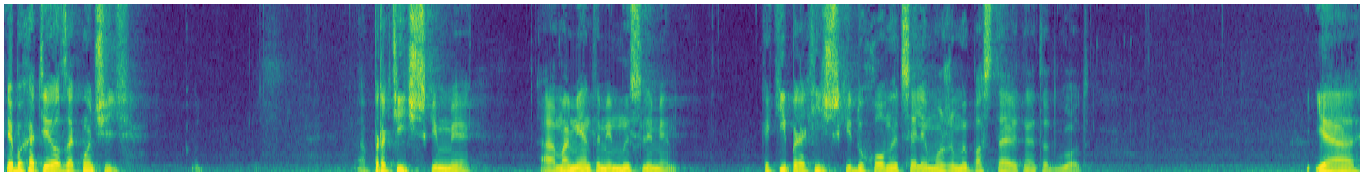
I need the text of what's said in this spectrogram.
Я бы хотел закончить практическими а, моментами, мыслями Какие практические духовные цели можем мы поставить на этот год? Я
